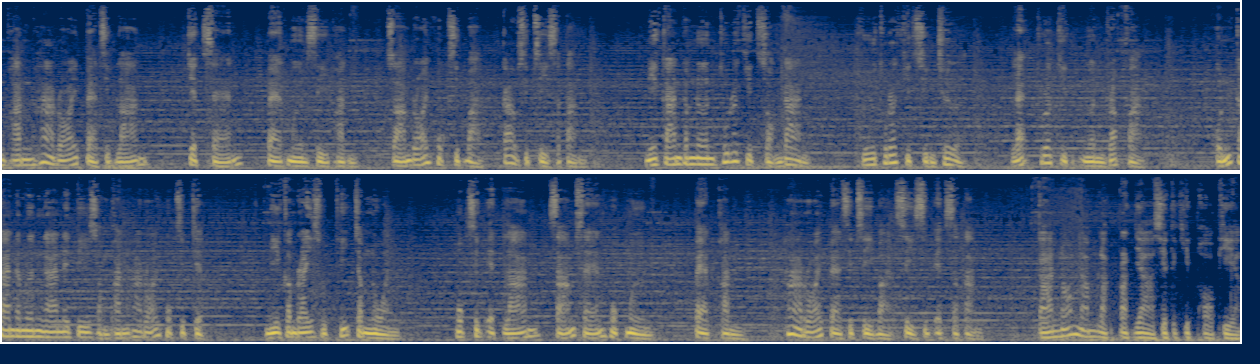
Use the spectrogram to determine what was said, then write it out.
1,580 ล้าน 784,360 บาท 94 สตางค์ มีการดำเนินธุรกิจ 2 ด้าน คือธุรกิจสินเชื่อ และธุรกิจเงินรับฝาก ผลการดำเนินงานในปี 2567 มีกำไรสุทธิจำนวน 61ล้าน368,584 บาท 41 สตางค์ การน้อมนำหลักปรัชญาเศรษฐกิจพอเพียง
